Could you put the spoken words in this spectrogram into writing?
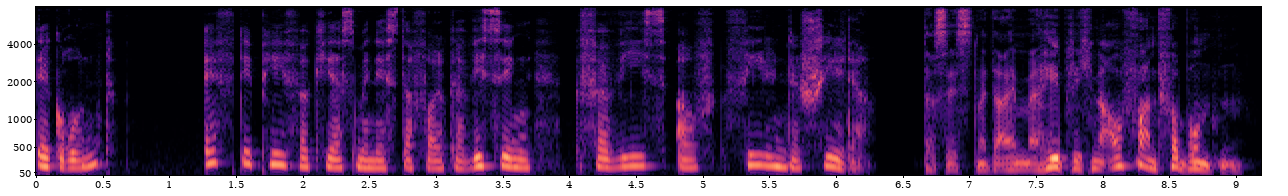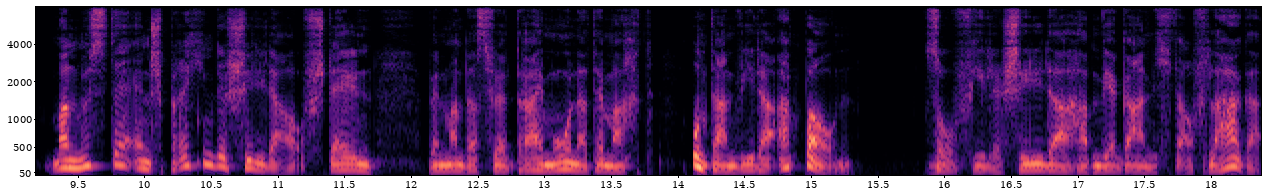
Der Grund? FDP-Verkehrsminister Volker Wissing verwies auf fehlende Schilder. Das ist mit einem erheblichen Aufwand verbunden. Man müsste entsprechende Schilder aufstellen, wenn man das für drei Monate macht, und dann wieder abbauen. So viele Schilder haben wir gar nicht auf Lager.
